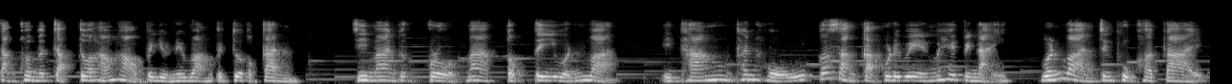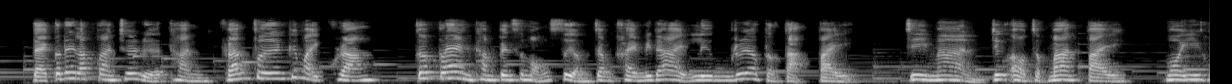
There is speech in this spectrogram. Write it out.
สั่งคนมาจับตัวหาวหาไปอยู่ในวังเป็นตัวประกัน จีม่านก็โกรธมากตบตีหวนหวาดอีกทั้งท่านโหก็สั่งกักบริเวณไม่ให้ไปไหนหวนหวานจึงผูกคอตาย แต่ก็ได้รับการช่วยเหลือทัน ครั้งฟื้นขึ้นมาอีกครั้ง ก็แกล้งทำเป็นสมองเสื่อมจำใครไม่ได้ลืมเรื่องต่างๆไป จี้ม่านจึงออกจากบ้านไป มออีโห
